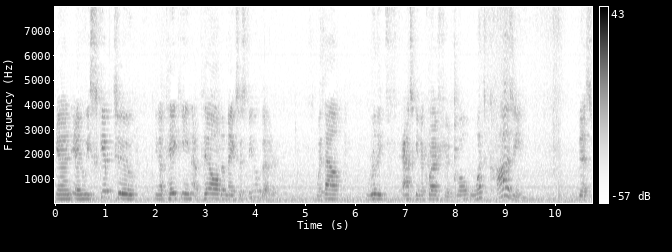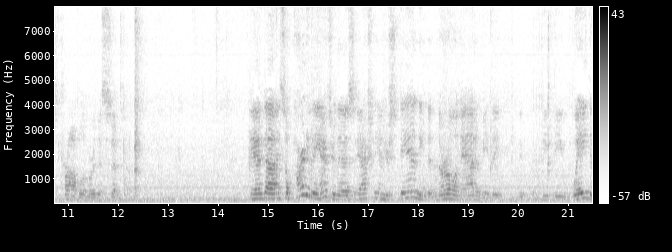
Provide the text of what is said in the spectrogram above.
And, and we skip to, you know, taking a pill that makes us feel better without really asking the question, well, what's causing this problem or this symptom? And uh, so part of the answer to this is actually understanding the neural anatomy, the, the, the, the way the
